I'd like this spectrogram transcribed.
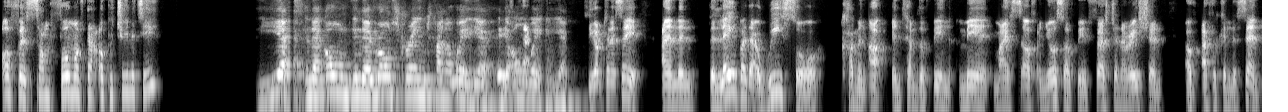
offers some form of that opportunity. Yes, in their own, in their own strange kind of way. Yeah, in their own way. Yeah. You know what I'm trying to say? And then the Labour that we saw coming up in terms of being me, myself, and yourself being first generation of African descent,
